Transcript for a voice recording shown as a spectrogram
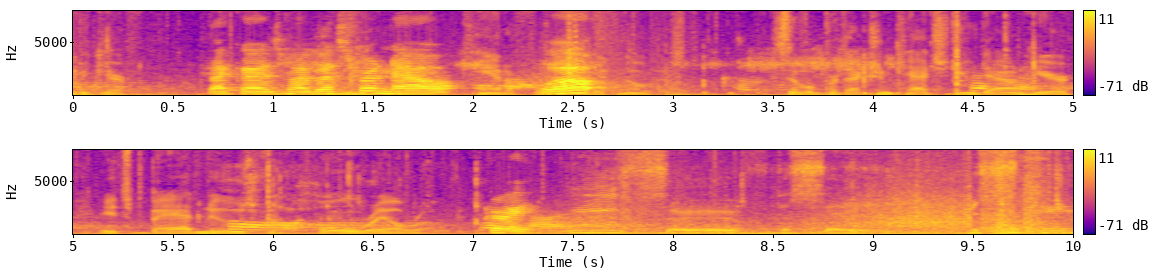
Be careful. That guy is my best friend now. Can't afford Well, to get noticed. Civil protection catches you down here, it's bad news for the whole railroad. great. We serve the same Okay.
